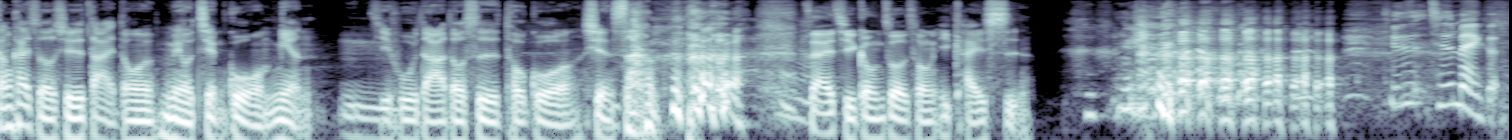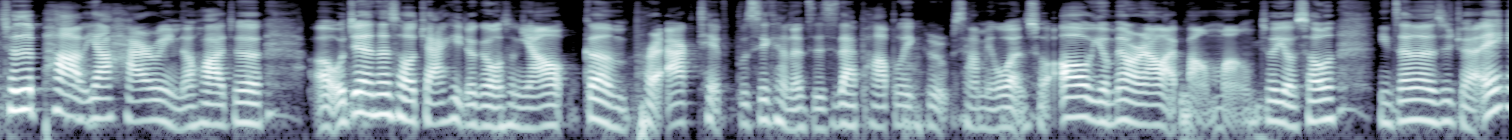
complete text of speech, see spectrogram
刚开始的时候，其实大家都没有见过面，几乎大家都是透过线上在一起工作，从一开始。其实其实每个就是 pod 要 hiring 的话，就是呃，我记得那时候 Jackie 就跟我说，你要更 proactive，不是可能只是在 public group 上面问说，哦，有没有人要来帮忙？就有时候你真的是觉得，哎。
